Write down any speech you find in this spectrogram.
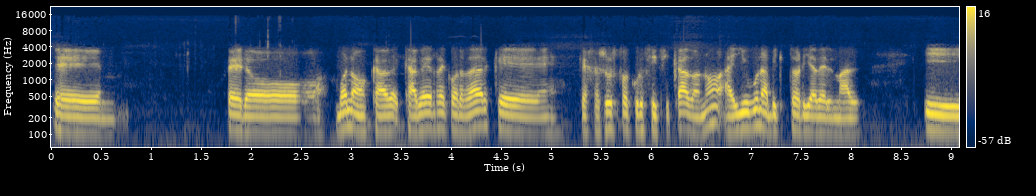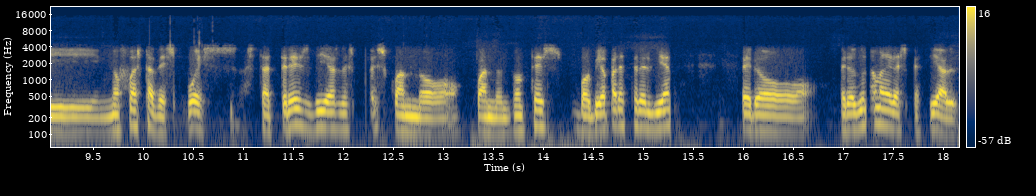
Eh, pero bueno, cabe, recordar que, que, Jesús fue crucificado, ¿no? Ahí hubo una victoria del mal y no fue hasta después, hasta tres días después cuando, cuando entonces volvió a aparecer el bien, pero pero de una manera especial.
